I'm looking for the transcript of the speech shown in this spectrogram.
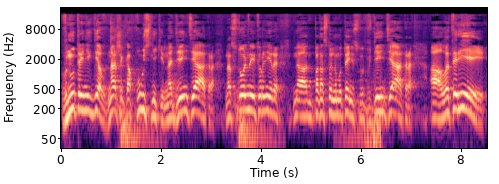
внутренних дел. Наши капустники на День театра, настольные турниры на- по настольному теннису в День театра, а, лотереи.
